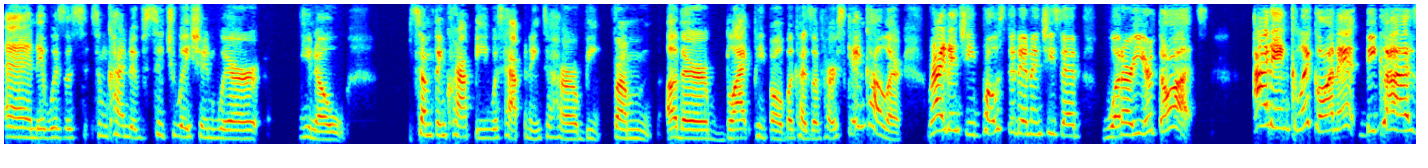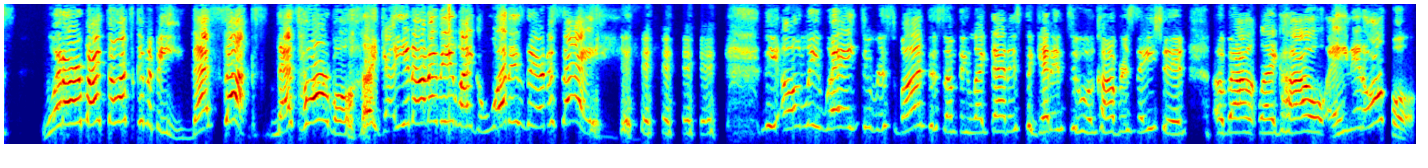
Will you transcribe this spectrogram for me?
and it was a, some kind of situation where you know something crappy was happening to her be, from other black people because of her skin color, right? And she posted it and she said, "What are your thoughts?" I didn't click on it because what are my thoughts going to be? That sucks. That's horrible. Like, you know what I mean? Like, what is there to say? the only way to respond to something like that is to get into a conversation about, like, how ain't it awful?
